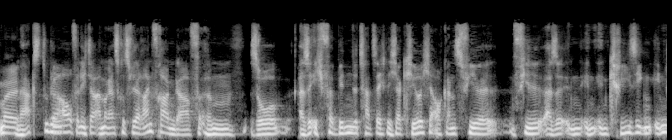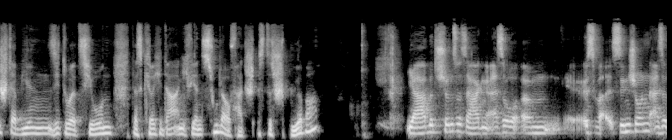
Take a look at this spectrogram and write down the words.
Weil, Merkst du da auch, wenn ich da einmal ganz kurz wieder reinfragen darf, ähm, so, also ich verbinde tatsächlich ja Kirche auch ganz viel, viel, also in, in, in krisigen, instabilen Situationen, dass Kirche da eigentlich wie einen Zulauf hat. Ist das spürbar? Ja, würde ich schon so sagen. Also ähm, es, es sind schon, also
